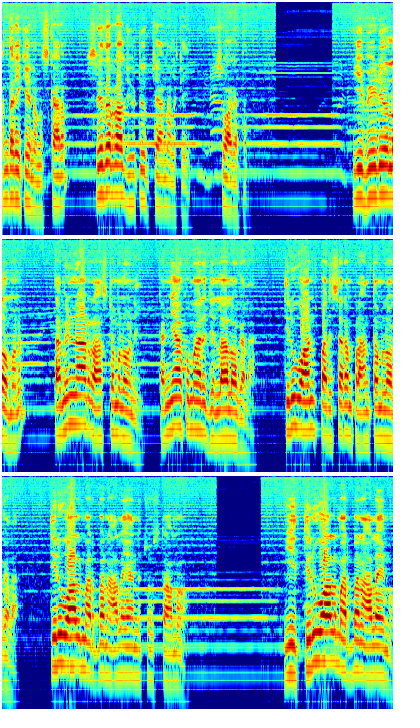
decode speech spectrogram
అందరికీ నమస్కారం. శ్రీధర్రాజు యూట్యూబ్ ఛానల్కి స్వాగతం. ఈ వీడియోలో మనం తమిళనాడు రాష్ట్రంలోని కన్యాకుమారి జిల్లాలో గల తిరువాన్ పరిసరం ప్రాంతంలో గల తిరువాల్ మర్బన్ ఆలయాన్ని చూస్తాము. ఈ తిరువాల్ మర్బన్ ఆలయము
